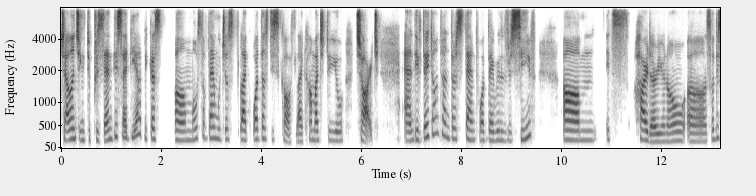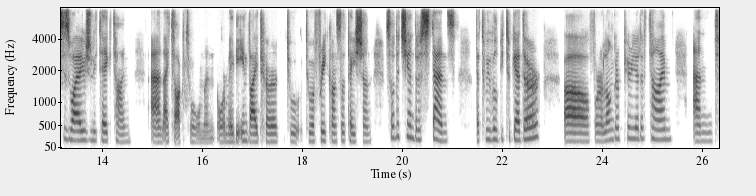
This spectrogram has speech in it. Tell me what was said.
challenging to present this idea because um, most of them would just like what does this cost? Like how much do you charge? And if they don't understand what they will receive um, it's harder you know uh, so this is why i usually take time and i talk to a woman or maybe invite her to to a free consultation so that she understands that we will be together uh, for a longer period of time. And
